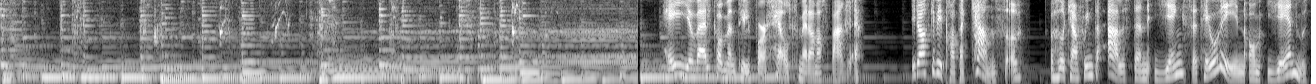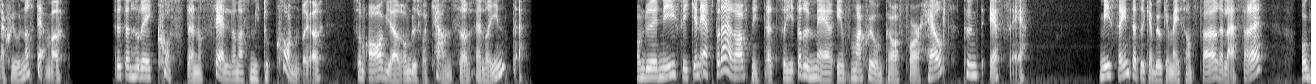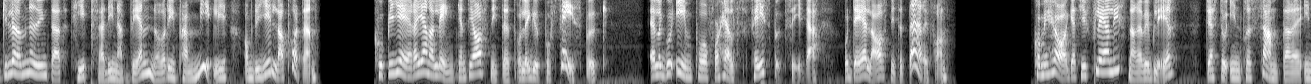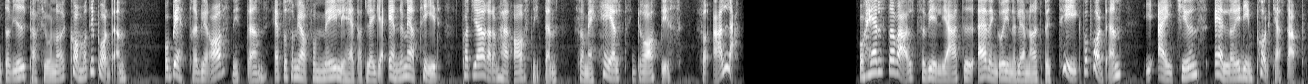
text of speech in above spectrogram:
Hej och välkommen till For Health med Anna Sparre. Idag ska vi prata cancer och hur kanske inte alls den gängse teorin om genmutationer stämmer, utan hur det är kosten och cellernas mitokondrier som avgör om du får cancer eller inte. Om du är nyfiken efter det här avsnittet så hittar du mer information på forhealth.se. Missa inte att du kan boka mig som föreläsare och glöm nu inte att tipsa dina vänner och din familj om du gillar podden. Kopiera gärna länken till avsnittet och lägg upp på Facebook. Eller gå in på For Healths Facebook-sida och dela avsnittet därifrån. Kom ihåg att ju fler lyssnare vi blir, desto intressantare intervjupersoner kommer till podden och bättre blir avsnitten eftersom jag får möjlighet att lägga ännu mer tid på att göra de här avsnitten som är helt gratis för alla. Och helst av allt så vill jag att du även går in och lämnar ett betyg på podden i iTunes eller i din podcastapp.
